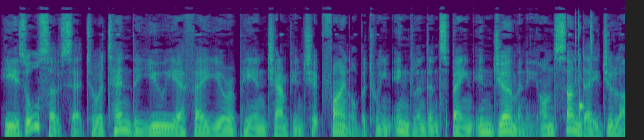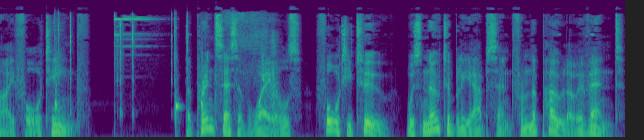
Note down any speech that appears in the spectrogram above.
He is also said to attend the UEFA European Championship final between England and Spain in Germany on Sunday, July 14th. The Princess of Wales, 42, was notably absent from the polo event.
